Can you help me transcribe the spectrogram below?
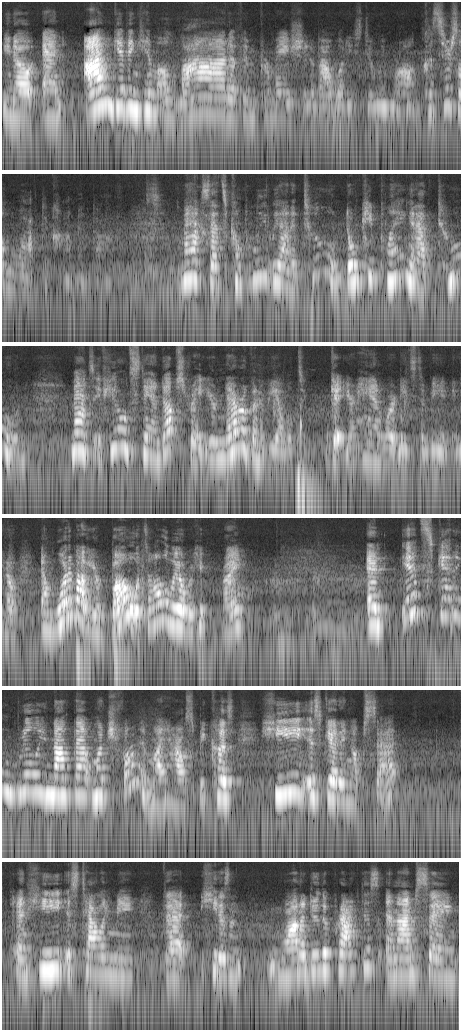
You know, and I'm giving him a lot of information about what he's doing wrong because there's a lot to comment on. Max, that's completely out of tune. Don't keep playing it out of tune. Max, if you don't stand up straight, you're never going to be able to get your hand where it needs to be, you know. And what about your bow? It's all the way over here, right? And it's getting really not that much fun in my house because he is getting upset and he is telling me that he doesn't want to do the practice and I'm saying,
